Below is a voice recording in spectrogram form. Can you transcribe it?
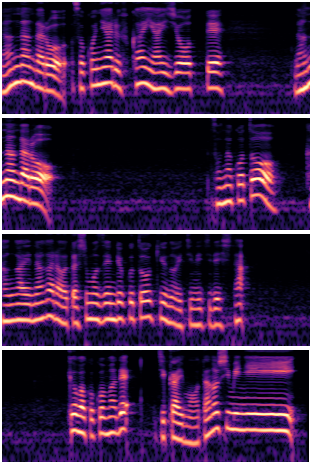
何なんだろう。そこにある深い愛情って何なんだろうそんなことを考えながら私も全力投球の一日でした。今日はここまで。次回もお楽しみに。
